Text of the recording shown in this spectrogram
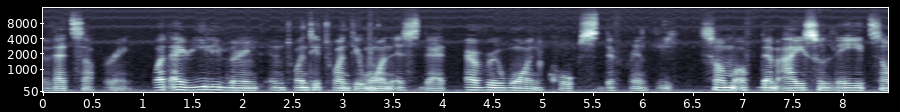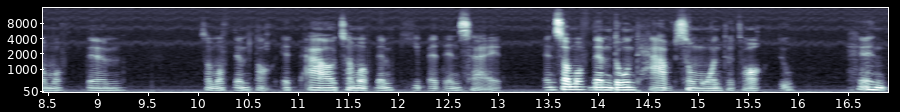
that suffering what I really learned in 2021 is that everyone copes differently. Some of them isolate, some of them some of them talk it out, some of them keep it inside, and some of them don't have someone to talk to. And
